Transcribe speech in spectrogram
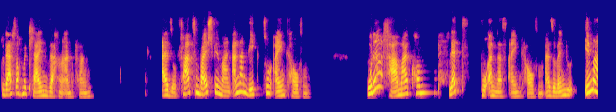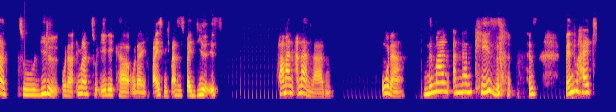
Du darfst auch mit kleinen Sachen anfangen. Also, fahr zum Beispiel mal einen anderen Weg zum Einkaufen. Oder fahr mal komplett woanders einkaufen. Also, wenn du immer zu Lidl oder immer zu Edeka oder ich weiß nicht, was es bei dir ist. Fahr mal einen anderen Laden. Oder nimm mal einen anderen Käse. Also, wenn du halt,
